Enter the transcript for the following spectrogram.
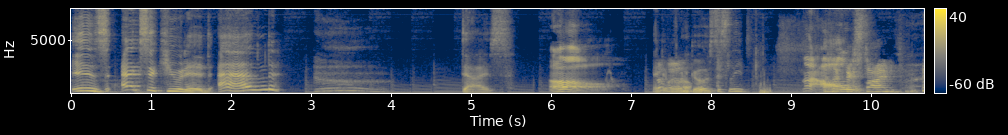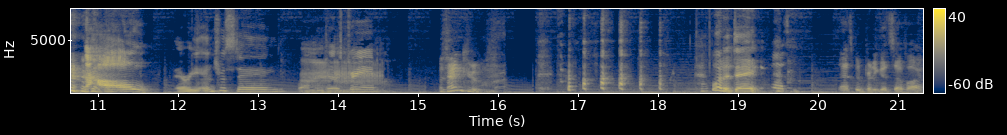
is executed and dies. oh. And Oh, everyone goes to sleep. Back No. next time. No. Very interesting. Welcome to the stream. Thank you. What a day. That's, that's been pretty good so far.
